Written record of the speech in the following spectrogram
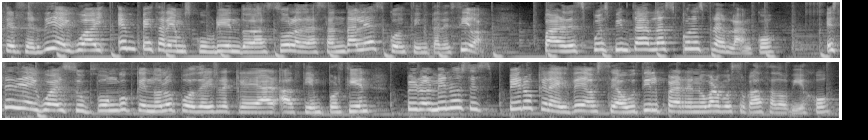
Tercer DIY empezaremos cubriendo la sola de las sandalias con cinta adhesiva, para después pintarlas con spray blanco. Este DIY supongo que no lo podréis recrear al 100%, pero al menos espero que la idea os sea útil para renovar vuestro calzado viejo.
